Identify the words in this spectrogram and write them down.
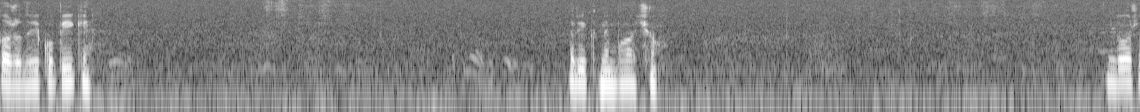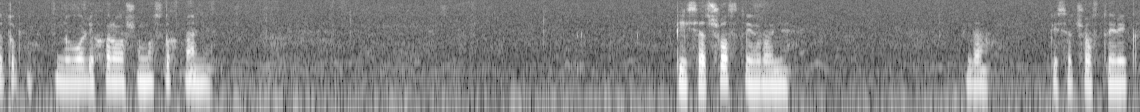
Тоже дві копійки. Рік не бачу. Дуже тут доволі хорошому сохрані. 56-й вроді. Да, 56-й рік.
